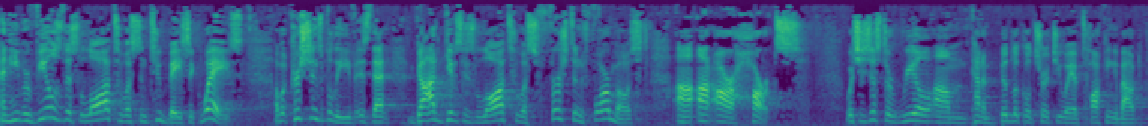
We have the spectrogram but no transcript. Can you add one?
And he reveals this law to us in two basic ways. What Christians believe is that God gives his law to us first and foremost uh, on our hearts, which is just a real um, kind of biblical churchy way of talking about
